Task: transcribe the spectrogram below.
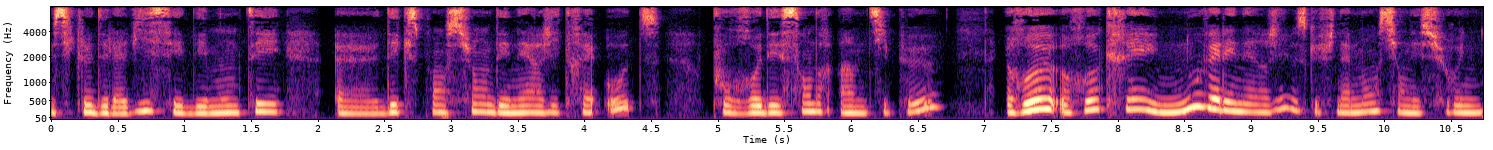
Le cycle de la vie, c'est des montées euh, d'expansion d'énergie très haute pour redescendre un petit peu, recréer une nouvelle énergie, parce que finalement, si on est sur une,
